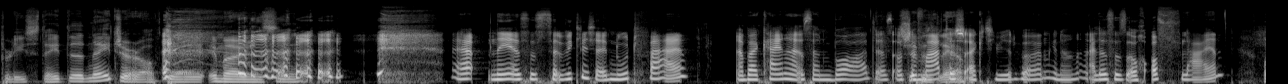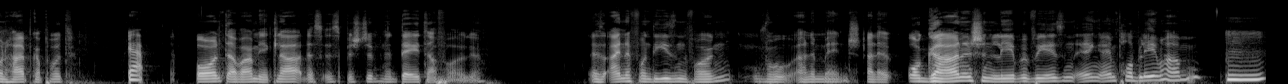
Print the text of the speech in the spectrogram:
please state the nature of the emergency. Ja, nee, es ist wirklich ein Notfall. Aber keiner ist an Bord. Er ist ist automatisch leer. aktiviert worden. Genau. Alles ist auch offline. und halb kaputt. Ja. Und da war mir klar, das ist bestimmt eine Data-Folge. Das ist eine von diesen Folgen, wo alle Menschen, alle organischen Lebewesen irgendein Problem haben. Mhm.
